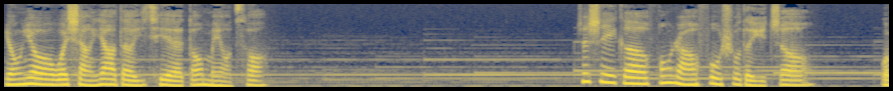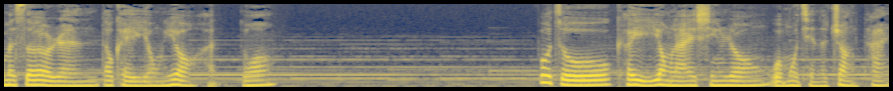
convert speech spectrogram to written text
拥有我想要的一切都没有错。这是一个丰饶富庶的宇宙，我们所有人都可以拥有很多。不足可以用来形容我目前的状态。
